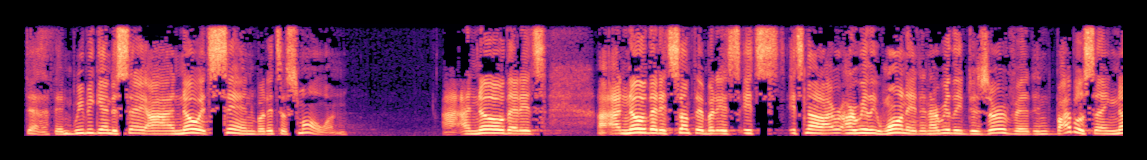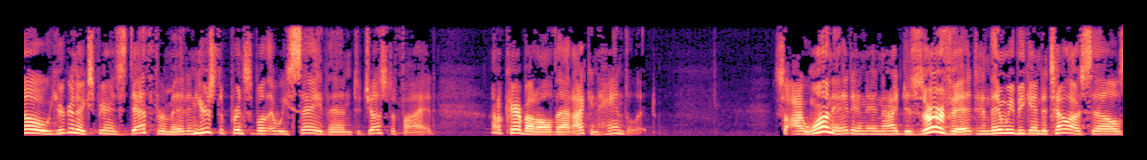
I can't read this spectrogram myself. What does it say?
death. And we begin to say, I know it's sin, but it's a small one. I know that it's. I know that it's something, but it's, it's, it's not, I, really want it and I really deserve it. And the Bible is saying, no, you're going to experience death from it. And here's the principle that we say then to justify it I don't care about all that, I can handle it. So I want it and, and I deserve it. And then we begin to tell ourselves,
